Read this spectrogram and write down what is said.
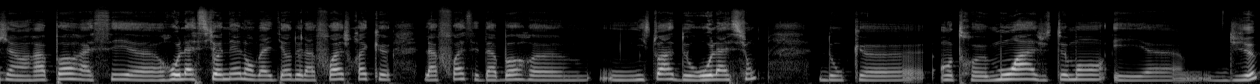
J'ai un rapport assez euh, relationnel, on va dire, de la foi. Je crois que la foi, c'est d'abord euh, une histoire de relation. Donc, euh, entre moi, justement, et Dieu,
